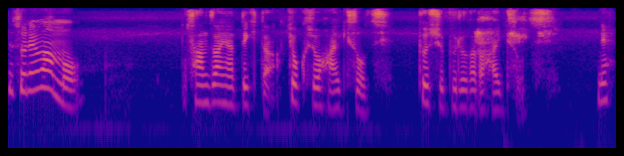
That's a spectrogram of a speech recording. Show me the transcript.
で、それはもう、散々やってきた局所排気装置、プッシュプル型排気装置。うんうんうんうんうん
